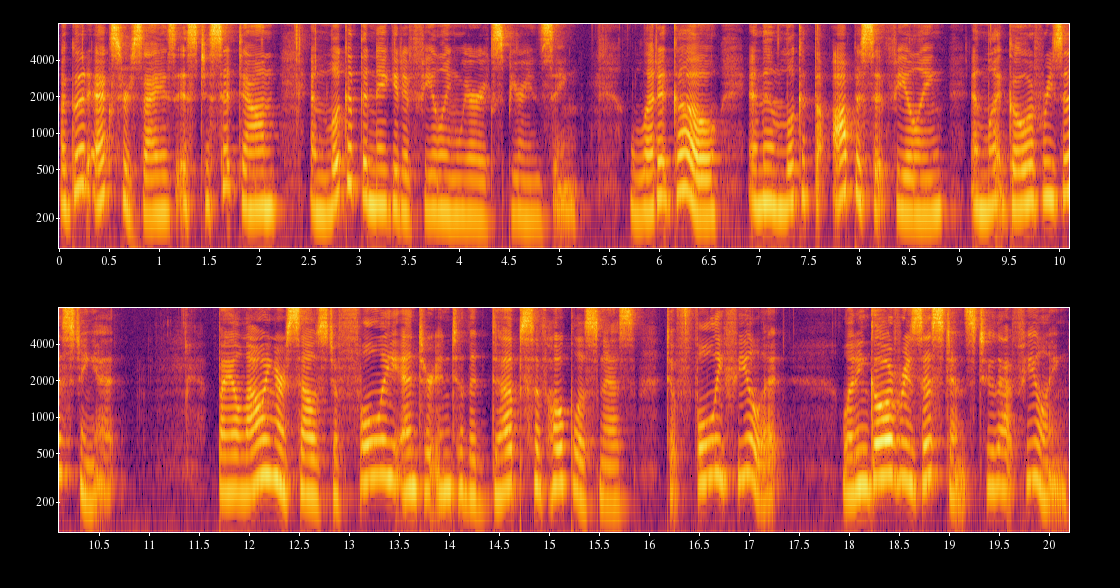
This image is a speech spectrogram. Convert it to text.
A good exercise is to sit down and look at the negative feeling we are experiencing let it go, and then look at the opposite feeling and let go of resisting it. By allowing ourselves to fully enter into the depths of hopelessness, to fully feel it, letting go of resistance to that feeling,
